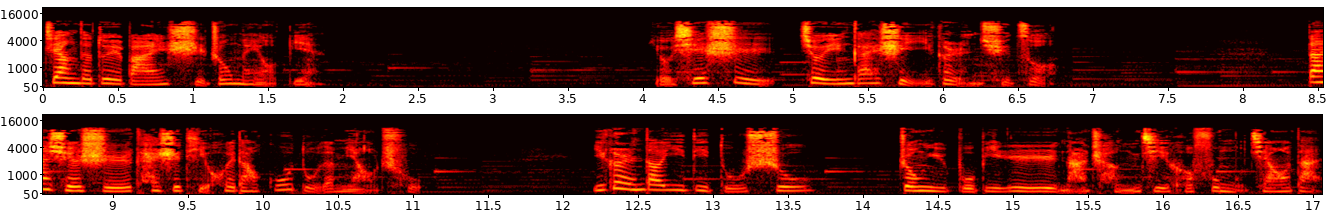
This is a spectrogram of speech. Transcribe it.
这样的对白始终没有变。有些事就应该是一个人去做。大学时开始体会到孤独的妙处，一个人到异地读书，终于不必日日拿成绩和父母交代，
